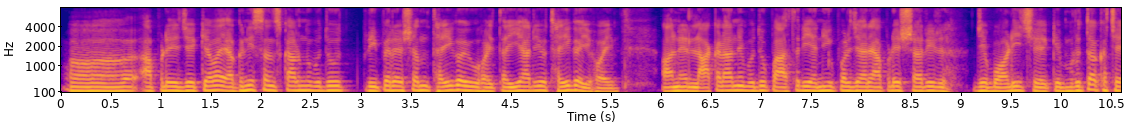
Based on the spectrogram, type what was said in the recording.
આપણે જે કહેવાય અગ્નિ સંસ્કારનું બધું પ્રિપેરેશન થઈ ગયું હોય, તૈયારીઓ થઈ ગઈ હોય અને લાકડાને બધું પાથરી, એની ઉપર જ્યારે આપણે શરીર જે બોડી છે કે મૃતક છે,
